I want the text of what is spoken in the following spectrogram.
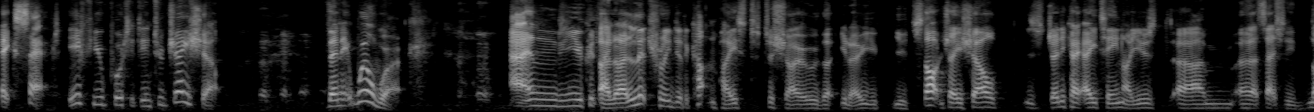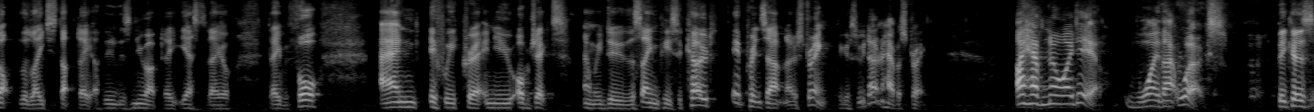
Except if you put it into JShell, then it will work. And you could, I literally did a cut and paste to show that, you know, you, you start JShell, it's JDK 18. I used, um, uh, that's actually not the latest update. I think there's a new update yesterday or day before. And if we create a new object and we do the same piece of code, it prints out no string because we don't have a string. I have no idea why that works because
